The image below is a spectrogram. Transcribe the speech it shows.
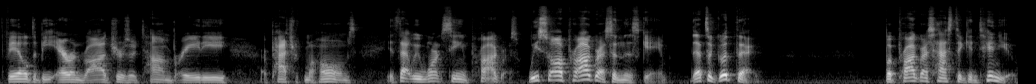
failed to be Aaron Rodgers or Tom Brady or Patrick Mahomes. It's that we weren't seeing progress. We saw progress in this game. That's a good thing. But progress has to continue.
